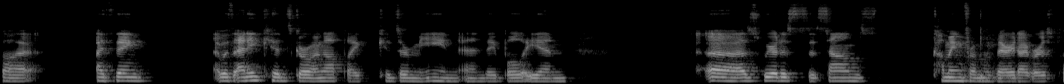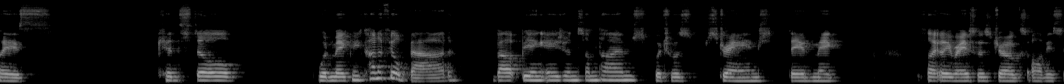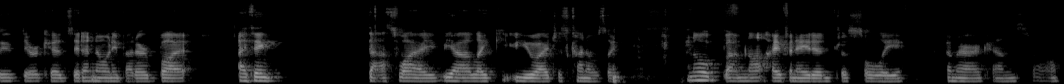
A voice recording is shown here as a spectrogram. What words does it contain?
but i think with any kids growing up like kids are mean and they bully and uh, as weird as it sounds coming from a very diverse place kids still would make me kind of feel bad about being asian sometimes which was strange. They'd make slightly racist jokes. Obviously they were kids. They didn't know any better but i think that's why yeah like you i just kind of was like nope i'm not hyphenated just solely american so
